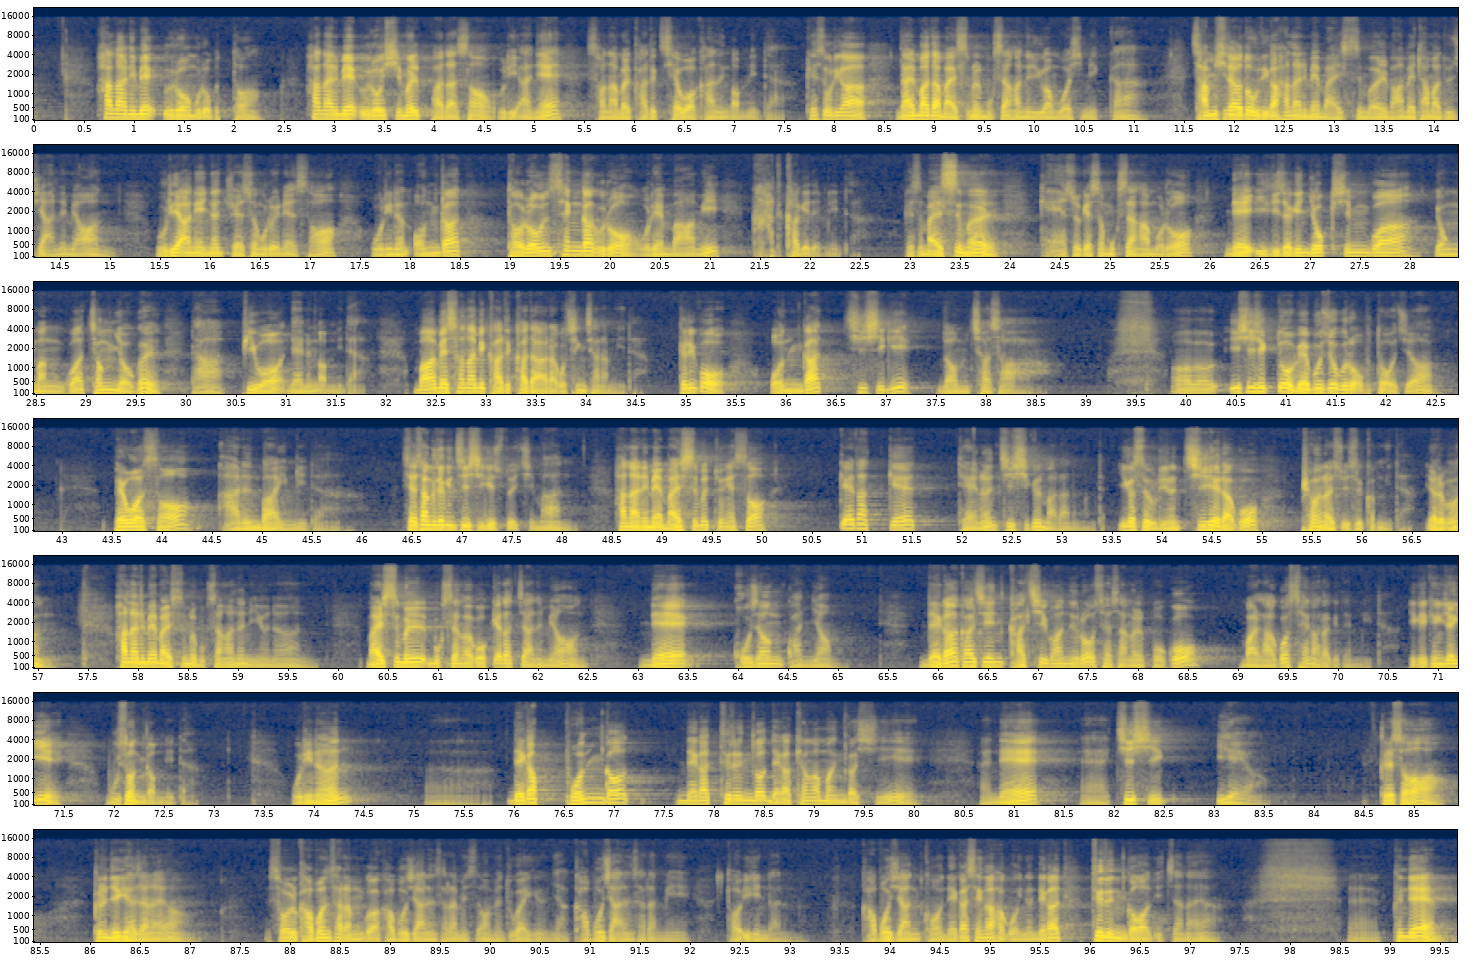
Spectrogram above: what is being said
하나님의 의로움으로부터 하나님의 의로심을 받아서 우리 안에 선함을 가득 채워 가는 겁니다. 그래서 우리가 날마다 말씀을 묵상하는 이유가 무엇입니까? 잠시라도 우리가 하나님의 말씀을 마음에 담아두지 않으면 우리 안에 있는 죄성으로 인해서 우리는 온갖 더러운 생각으로 우리의 마음이 가득하게 됩니다. 그래서 말씀을 계속해서 묵상함으로 내 이기적인 욕심과 욕망과 정욕을 다 비워내는 겁니다. 마음의 선함이 가득하다라고 칭찬합니다. 그리고 온갖 지식이 넘쳐서 어, 이 지식도 외부적으로부터 오죠. 배워서 아는 바입니다. 세상적인 지식일 수도 있지만 하나님의 말씀을 통해서 깨닫게 되는 지식을 말하는 겁니다. 이것을 우리는 지혜라고 표현할 수 있을 겁니다. 여러분, 하나님의 말씀을 묵상하는 이유는 말씀을 묵상하고 깨닫지 않으면 내 고정관념, 내가 가진 가치관으로 세상을 보고 말하고 생활하게 됩니다. 이게 굉장히 무서운 겁니다. 우리는 어, 내가 본 것, 내가 들은 것, 내가 경험한 것이 내 지식이에요. 그래서 그런 얘기 하잖아요. 서울 가본 사람과 가보지 않은 사람이 싸우면 누가 이기느냐? 가보지 않은 사람이 더 이긴다는 거. 가보지 않고 내가 생각하고 있는 내가 들은 것 있잖아요. 근데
